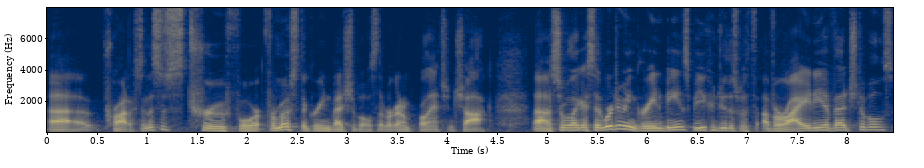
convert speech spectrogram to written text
uh, products. And this is true for, for most of the green vegetables that we're going to blanch and shock. Uh, so like I said, we're doing green beans, but you can do this with a variety of vegetables.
